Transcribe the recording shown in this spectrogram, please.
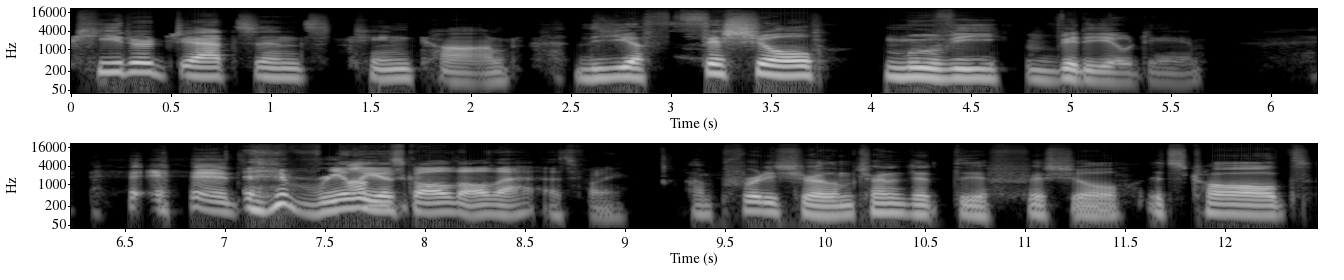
Peter Jackson's King Kong, the official movie video game. and It really I'm- is called all that. That's funny. I'm pretty sure I'm trying to get the official. It's called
